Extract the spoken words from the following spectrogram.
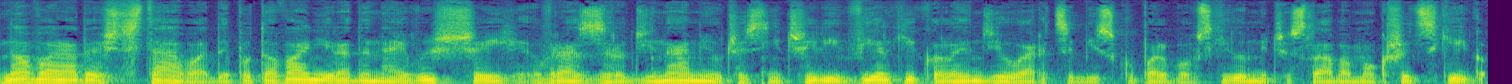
Nowa radość stała. Deputowani Rady Najwyższej wraz z rodzinami uczestniczyli w Wielkiej Kolędzie u arcybiskupa lwowskiego Mieczysława Mokrzyckiego.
